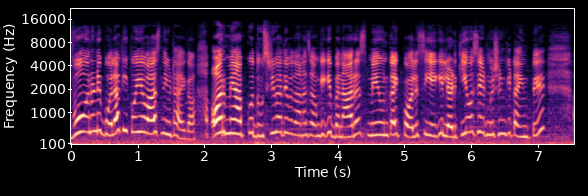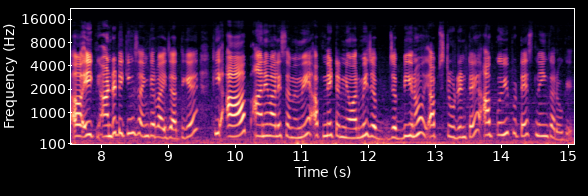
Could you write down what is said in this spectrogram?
वो उन्होंने बोला कि कोई आवाज़ नहीं उठाएगा। और मैं आपको दूसरी बात ये बताना चाहूँगी कि बनारस में उनका एक पॉलिसी है कि लड़कियों से एडमिशन के टाइम पे अ, एक अंडरटेकिंग साइन करवाई जाती है कि आप आने वाले समय में अपने टेन्योर में जब जब भी यू नो आप स्टूडेंट हैं आप कोई भी प्रोटेस्ट नहीं करोगे।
